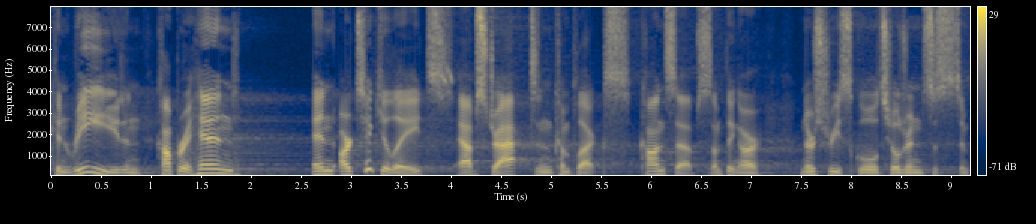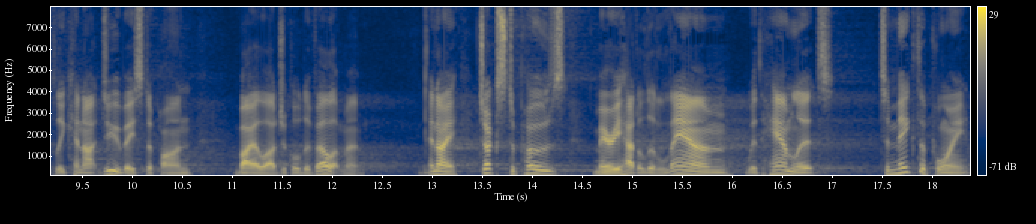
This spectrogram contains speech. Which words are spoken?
can read and comprehend and articulate abstract and complex concepts, something our nursery school children just simply cannot do based upon biological development. And I juxtapose Mary Had a Little Lamb with Hamlet to make the point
